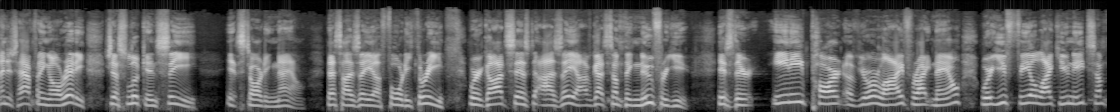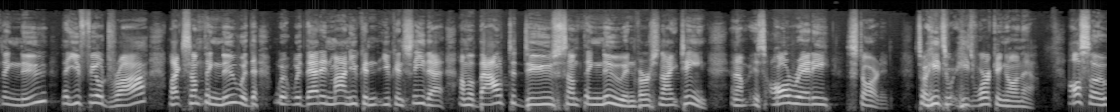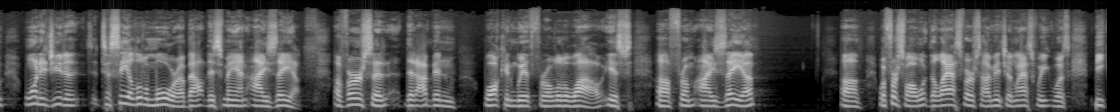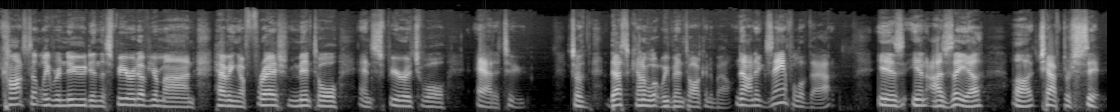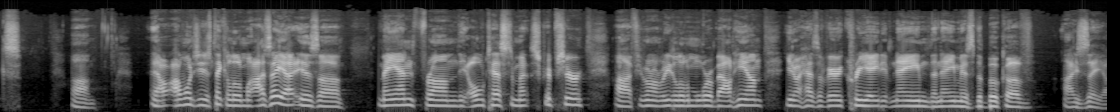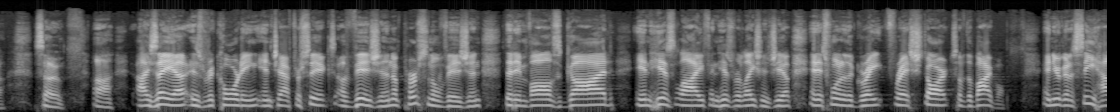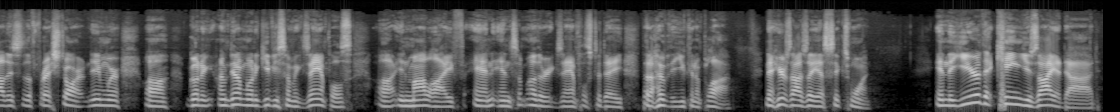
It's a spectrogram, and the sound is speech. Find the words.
And it's happening already. Just look and see it's starting now. That's Isaiah 43, where God says to Isaiah, I've got something new for you. Is there any part of your life right now where you feel like you need something new, that you feel dry, like something new with, the, with, with, that in mind, you can, you can see that. I'm about to do something new in verse 19, and I'm, it's already started. So he's, he's working on that. Also, wanted you to, to see a little more about this man, Isaiah. A verse that, that I've been walking with for a little while is uh, from Isaiah uh, well, first of all, the last verse I mentioned last week was be constantly renewed in the spirit of your mind, having a fresh mental and spiritual attitude. So that's kind of what we've been talking about. Now, an example of that is in Isaiah uh, chapter 6. Um, now, I want you to think a little more. Isaiah is a man from the Old Testament scripture. Uh, if you want to read a little more about him, you know, has a very creative name. The name is the book of Isaiah. So uh, Isaiah is recording in chapter 6 a vision, a personal vision that involves God in his life and his relationship. And it's one of the great fresh starts of the Bible. And you're going to see how this is a fresh start. And then we're uh, going to, then I'm going to give you some examples uh, in my life and in some other examples today that I hope that you can apply. Now here's Isaiah 6 1. In the year that King Uzziah died,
